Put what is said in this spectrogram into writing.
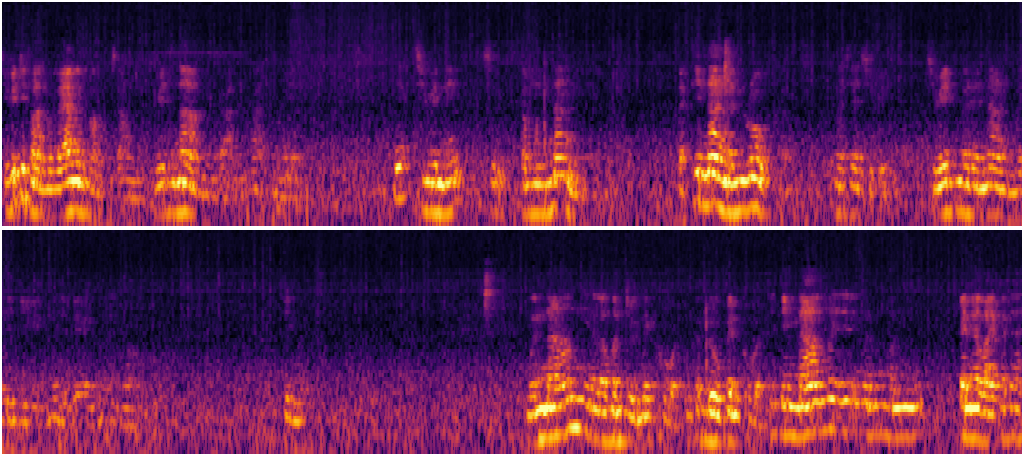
ชีวิตที่ผ่านมาแล้วเป็นความจำชีวิตหน้าเป็นการคาดคะเนเนี่ยชีวิตนี้กำลังนั่ง แต่ที่นั่งนั้นรูปครับไม่ใช่ชีวิต ชีวิตไม่ได้นั่งไม่ได้ยืนไม่ได้เดินไม่ได้นอนจริงไหมเหมือนน้ำเนี่ยเราบรรจุในขวดมันก็ดูเป็นขวดที่จริงน้ำไม่มันมันเป็นอะไรก็ได้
